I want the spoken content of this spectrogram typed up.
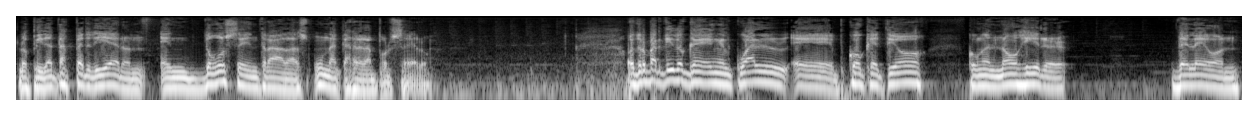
Los Piratas perdieron en 12 entradas una carrera por cero. Otro partido que en el cual eh, coqueteó con el no-hitter de León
